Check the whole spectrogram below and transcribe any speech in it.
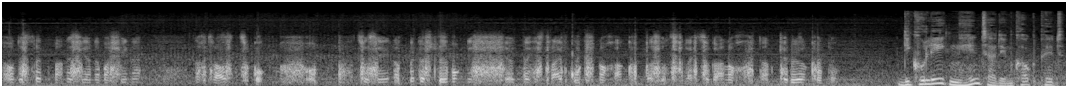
und des dritten Mannes hier an der Maschine, nach draußen zu gucken, um zu sehen, ob mit der Strömung nicht irgendwelches Treibgut noch ankommt, was uns vielleicht sogar noch dann berühren könnte. Die Kollegen hinter dem Cockpit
